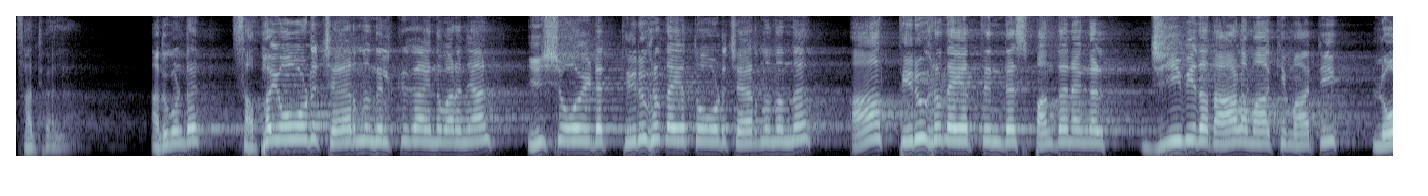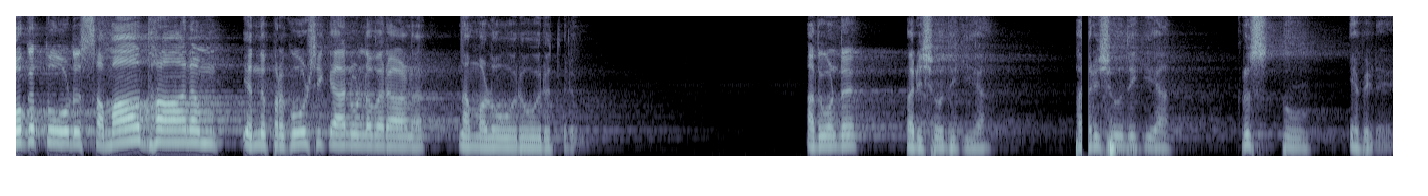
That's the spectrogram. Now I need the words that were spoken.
സാധ്യമല്ല. അതുകൊണ്ട് സഭയോട് ചേർന്ന് നിൽക്കുക എന്ന് പറഞ്ഞാൽ ഈശോയുടെ തിരുഹൃദയത്തോട് ചേർന്ന് നിന്ന് ആ തിരുഹൃദയത്തിന്റെ സ്പന്ദനങ്ങൾ ജീവിത താളമാക്കി മാറ്റി ലോകത്തോട് സമാധാനം എന്ന് പ്രഘോഷിക്കാനുള്ളവരാണ് നമ്മൾ ഓരോരുത്തരും. അതുകൊണ്ട് പരിശോധിക്കുക. പരിശോധിക്കുക. ക്രിസ്തു എവിടെ?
